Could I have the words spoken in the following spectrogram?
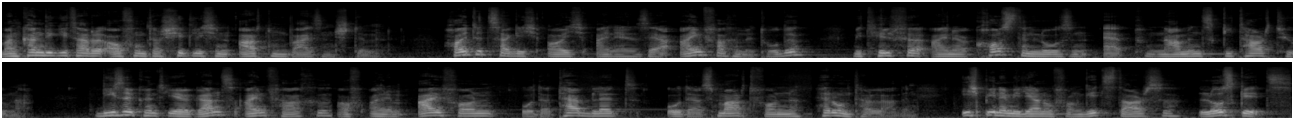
Man kann die Gitarre auf unterschiedlichen Art und Weisen stimmen. Heute zeige ich euch eine sehr einfache Methode mit Hilfe einer kostenlosen App namens Guitar Tuner. Diese könnt ihr ganz einfach auf eurem iPhone oder Tablet oder Smartphone herunterladen. Ich bin Emiliano von GitStars. Los geht's!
